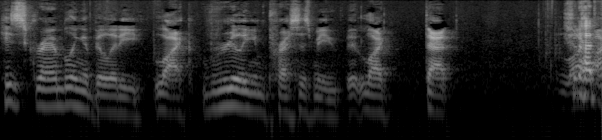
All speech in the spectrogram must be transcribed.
his scrambling ability like really impresses me. It, like that. Should like, have had I-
